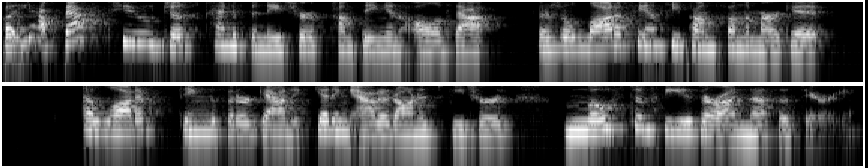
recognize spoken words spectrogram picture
But yeah, back to just kind of the nature of pumping and all of that. There's a lot of fancy pumps on the market, a lot of things that are getting added on as features. Most of these are unnecessary.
